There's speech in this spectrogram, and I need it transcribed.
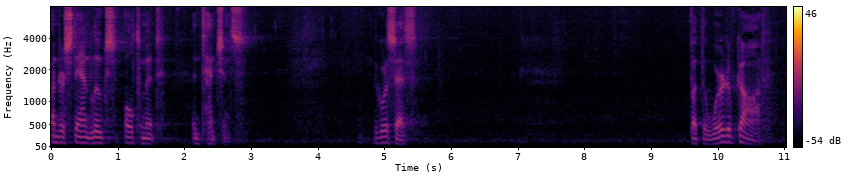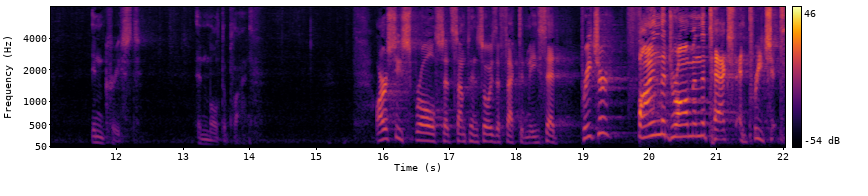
understand Luke's ultimate intentions. Look what it says. But the word of God increased and multiplied. R.C. Sproul said something that's always affected me. He said, Preacher, find the drama in the text and preach it.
